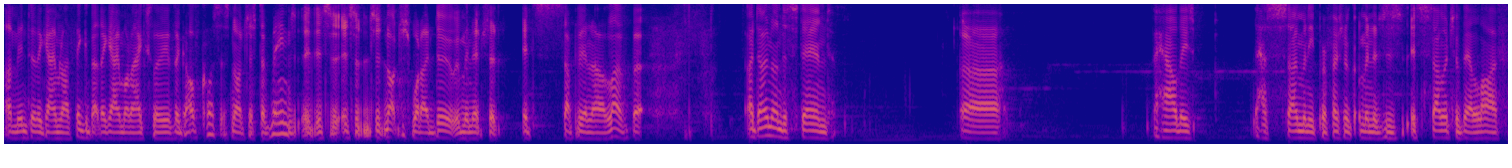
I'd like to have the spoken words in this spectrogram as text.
I'm into the game and I think about the game on actually the golf course. It's not just a means. It's it's just not just what I do. I mean, it's it's something that I love, but I don't understand uh, how these has so many professional. I mean, it's it's so much of their life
